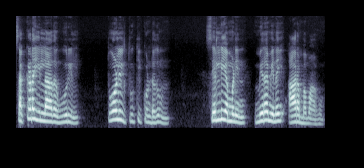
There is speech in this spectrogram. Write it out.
சக்கடை இல்லாத ஊரில் தோளில் தூக்கி கொண்டதும் செல்லியம்மனின் மிரமினை ஆரம்பமாகும்.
